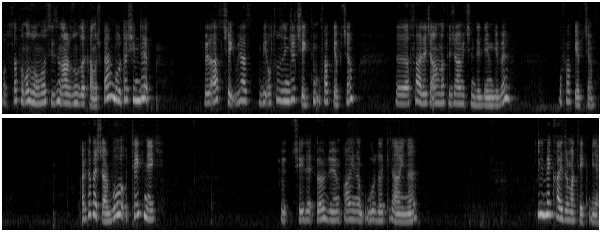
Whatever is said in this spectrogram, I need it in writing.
O sapın uzunluğu sizin arzunuza kalmış. Ben burada şimdi şöyle az çek biraz bir 30 zincir çektim. Ufak yapacağım. Ee, sadece anlatacağım için dediğim gibi ufak yapacağım. Arkadaşlar bu teknik şu şeyde ördüğüm aynı buradaki de aynı ilmek kaydırma tekniği.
